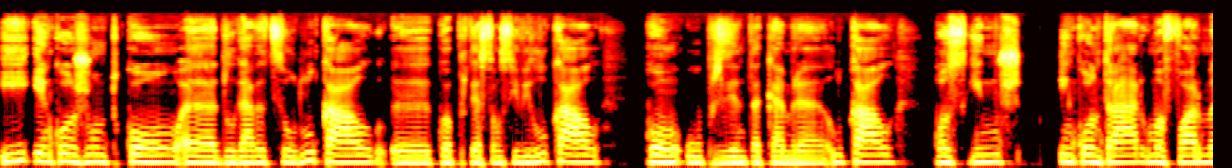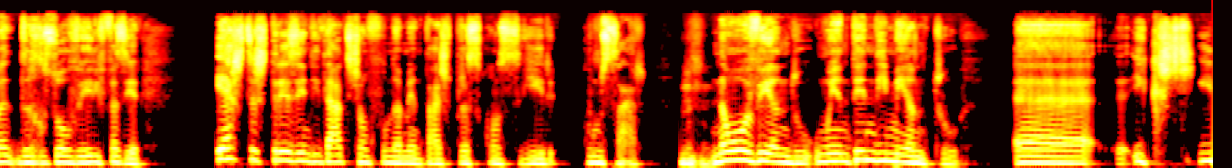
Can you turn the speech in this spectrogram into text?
e em conjunto com a delegada de saúde local, uh, com a proteção civil local, com o presidente da Câmara local, conseguimos encontrar uma forma de resolver e fazer. Estas três entidades são fundamentais para se conseguir começar. Uhum. Não havendo um entendimento Uh, e, que, e,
